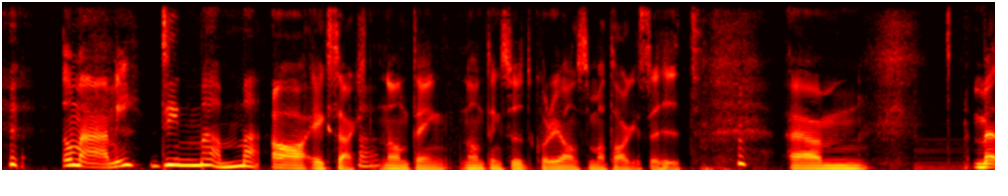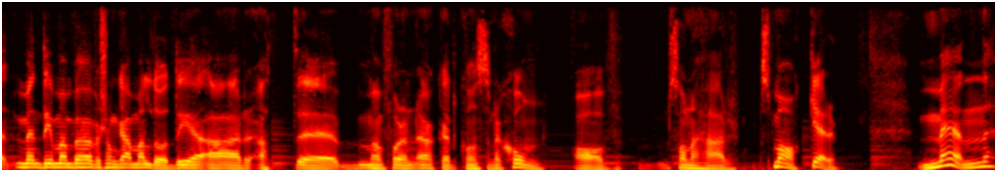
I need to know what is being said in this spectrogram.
umami. Din mamma. Ja, exakt. Någonting, någonting sydkoreanskt som har tagit sig hit. Ehm, men, men det man behöver som gammal då, det är att eh, man får en ökad koncentration av såna här smaker. Men eh,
